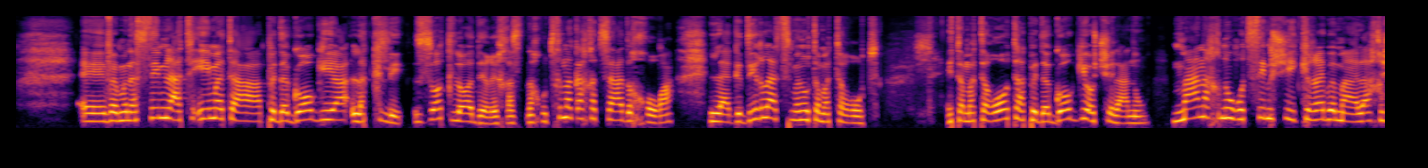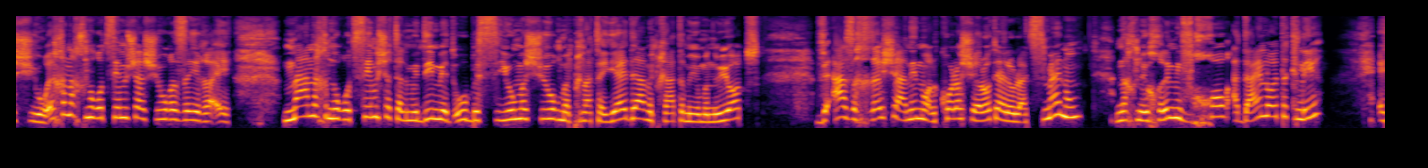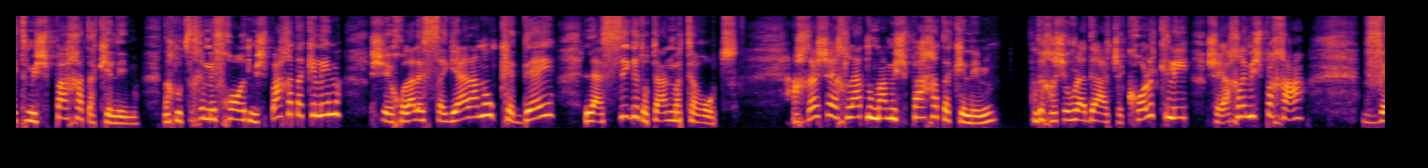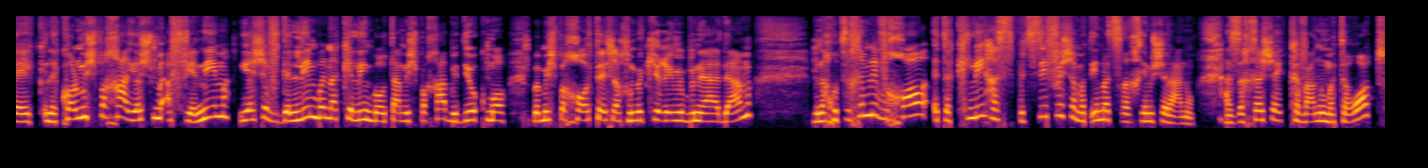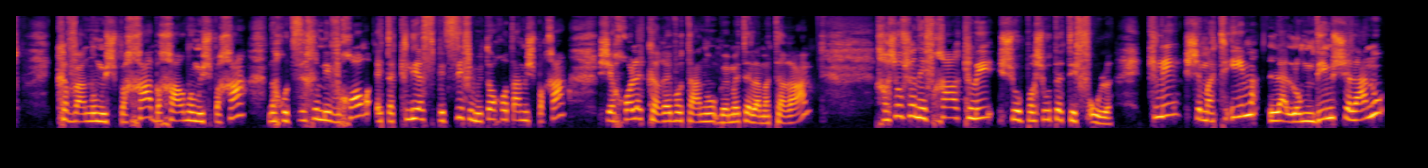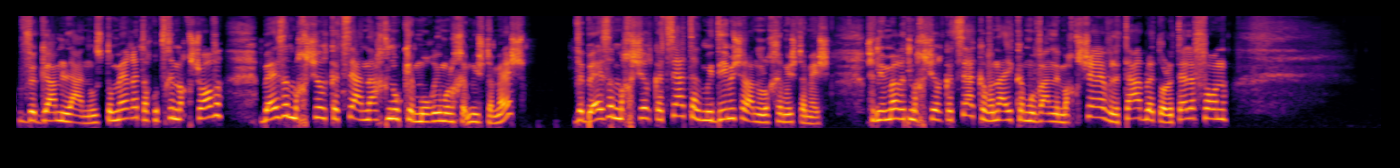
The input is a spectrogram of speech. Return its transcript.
ומנסים להתאים את הפדגוגיה לכלי. זאת לא הדרך, אז אנחנו צריכים לקחת צעד אחורה, להגדיר לעצמנו את המטרות, את המטרות הפדגוגיות שלנו, מה אנחנו רוצים שיקרה במהלך השיעור, איך אנחנו רוצים שהשיעור הזה ייראה, מה אנחנו רוצים שהתלמידים ידעו בסיום השיעור מבחינת הידע, מבחינת המיומנויות, ואז אחרי שענינו על כל השאלות האלו לעצמנו, אנחנו יכולים לבחור עדיין לא את הכלי, את משפחת הכלים. אנחנו צריכים לבחור את משפחת הכלים שיכולה לסייע לנו כדי להשיג את אותן מטרות. אחרי שהחלטנו מה משפחת הכלים, וחשוב לדעת שכל כלי שייך למשפחה, ולכל משפחה יש מאפיינים, יש הבדלים בין הכלים באותה משפחה, בדיוק כמו במשפחות שאנחנו מכירים מבני האדם, ואנחנו צריכים לבחור את הכלי הספציפי שמתאים לצרכים שלנו. אז אחרי שקבענו מטרות, קבענו משפחה, בחרנו משפחה, אנחנו צריכים לבחור את הכלי הספציפי מתוך אותה משפחה, שיכול לקרב אותנו באמת אל המטרה. חשוב שנבחר כלי שהוא פשוט לתפעול. כלי שמתאים ללומדים שלנו וגם לנו. זאת אומרת, אנחנו צריכים לחשוב באיזה מכשיר קצה אנחנו כמורים הולכים להשתמש. ובאיזה מכשיר קצה התלמידים שלנו הולכים להשתמש. כשאני אומרת מכשיר קצה, הכוונה היא כמובן למחשב, לטאבלט או לטלפון.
